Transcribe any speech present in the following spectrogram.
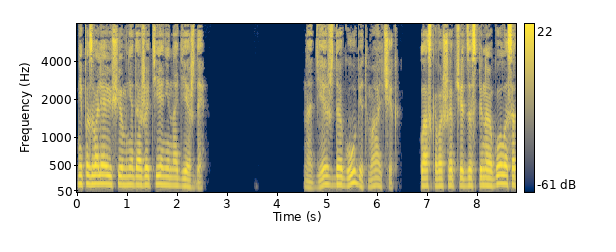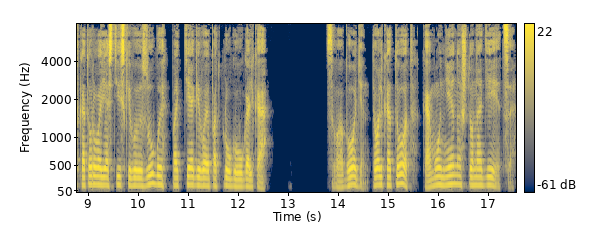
не позволяющую мне даже тени надежды. «Надежда губит, мальчик», – ласково шепчет за спиной голос, от которого я стискиваю зубы, подтягивая подпругу уголька. «Свободен только тот, кому не на что надеяться».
